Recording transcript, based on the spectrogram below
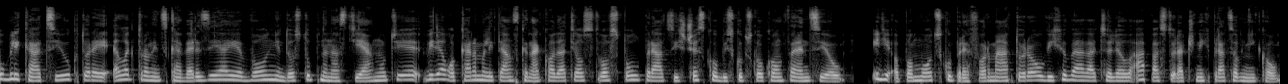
Publikáciu, ktorej elektronická verzia je voľne dostupná na stiahnutie, vydalo karmelitánske nakladateľstvo v spolupráci s Českou biskupskou konferenciou. Ide o pomôcku pre formátorov, vychovávateľov a pastoračných pracovníkov.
